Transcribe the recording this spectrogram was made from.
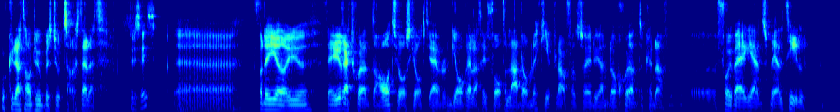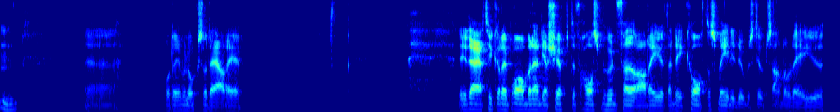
och kunna ta dubbelstudsaren istället. Precis. Eh, för det gör ju, det är ju rätt skönt att ha två skott. Även om det går relativt fort att ladda om med Kiplaufen så är det ju ändå skönt att kunna eh, få iväg en smäll till. Mm. Eh, och det är väl också där det är... Det är där jag tycker det är bra med den jag köpte för att ha som hundförare. Det är ju att den är kort och smidig dubbelstudsaren och det är ju...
